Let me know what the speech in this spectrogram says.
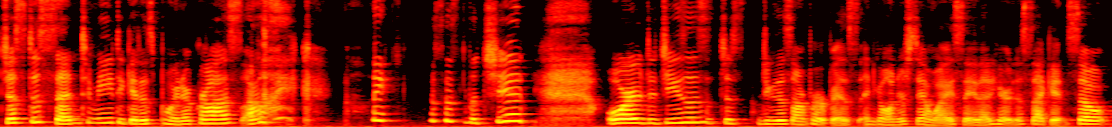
just to send to me to get his point across. I'm like, like this is legit. Or did Jesus just do this on purpose? And you'll understand why I say that here in a second. So,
